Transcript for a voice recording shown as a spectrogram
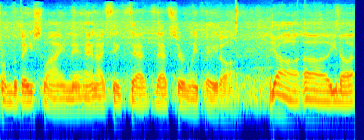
from the baseline, and I think that that certainly paid off. Yeah, uh, you know,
